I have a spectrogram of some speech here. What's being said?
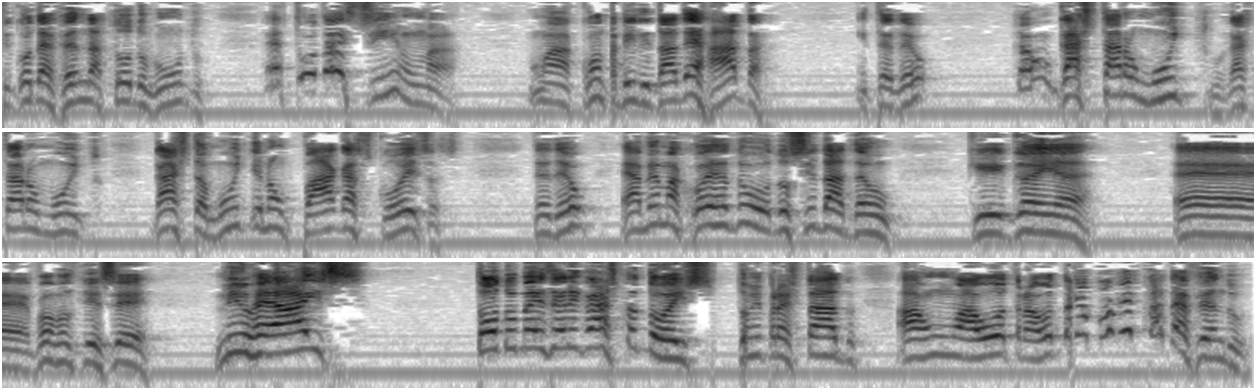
ficou devendo a todo mundo. É tudo assim, uma, uma contabilidade errada. Entendeu? Então gastaram muito, gastaram muito. Gasta muito e não paga as coisas. Entendeu? É a mesma coisa do, do cidadão que ganha, é, vamos dizer, mil reais, todo mês ele gasta dois. Toma emprestado a um, a outra, a outra. Daqui a pouco ele está devendo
